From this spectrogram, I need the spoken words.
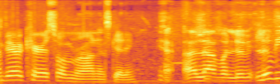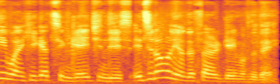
I'm very curious what Mirana's getting. Yeah, I love when Luvi, Luvi, when he gets engaged in this, it's normally on the third game of the day.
